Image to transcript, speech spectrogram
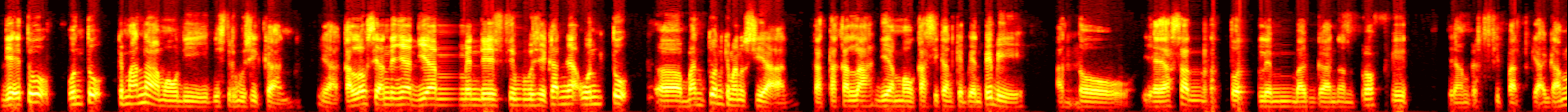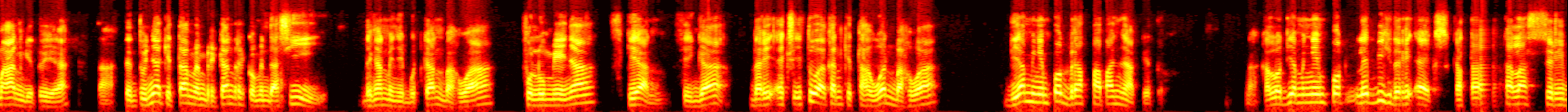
dia itu untuk ke mana mau didistribusikan. Ya, kalau seandainya dia mendistribusikannya untuk uh, bantuan kemanusiaan, katakanlah dia mau kasihkan ke BNPB atau yayasan atau lembaga non profit yang bersifat keagamaan gitu ya. Nah, tentunya kita memberikan rekomendasi dengan menyebutkan bahwa volumenya sekian sehingga dari X itu akan ketahuan bahwa dia mengimpor berapa banyak gitu. Nah, kalau dia mengimpor lebih dari X, katakanlah 1000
